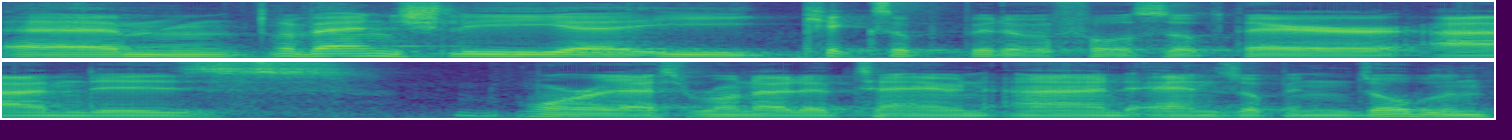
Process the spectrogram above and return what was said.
um, eventually, uh, he kicks up a bit of a fuss up there and is more or less run out of town and ends up in Dublin.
